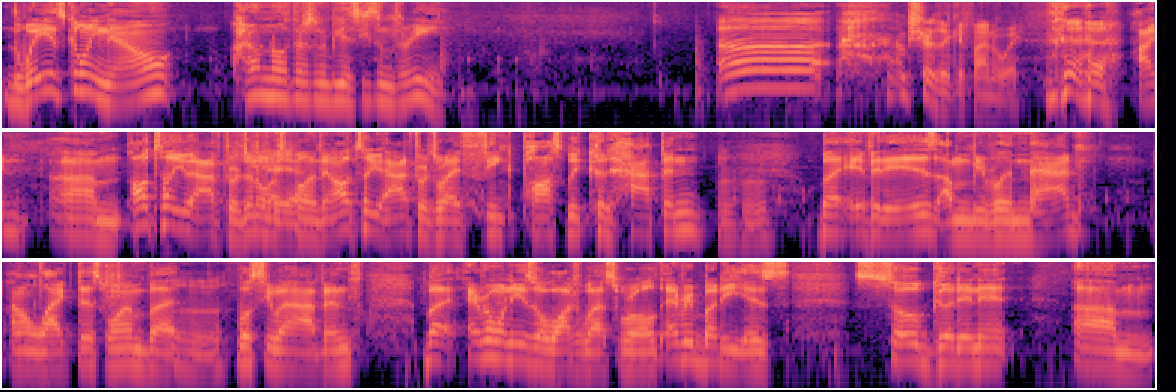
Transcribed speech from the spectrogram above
the way it's going now, I don't know if there's going to be a season three. Uh, I'm sure they could find a way. I um I'll tell you afterwards. I don't want to spoil yeah. anything. I'll tell you afterwards what I think possibly could happen. Mm-hmm. But if it is, I'm gonna be really mad. I don't like this one, but Mm-hmm. we'll see what happens. But everyone needs to watch Westworld. Everybody is so good in it. Um,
